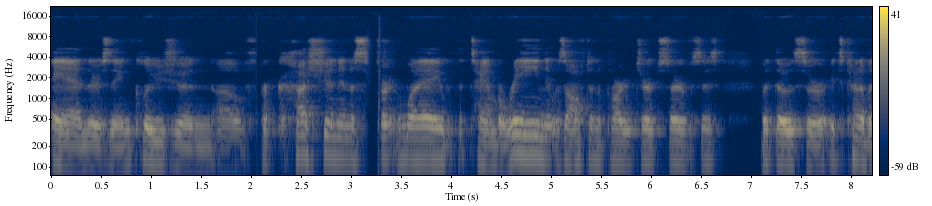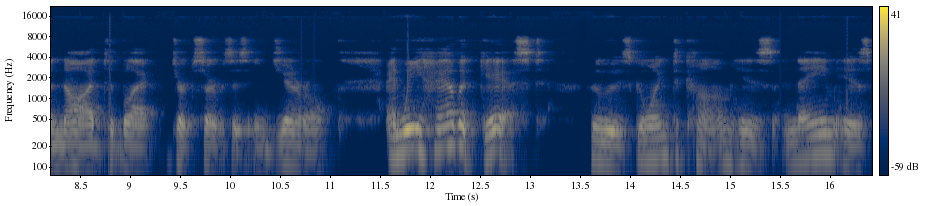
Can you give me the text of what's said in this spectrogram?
And there's the inclusion of percussion in a certain way with the tambourine that was often a part of church services but those are it's kind of a nod to black church services in general. And we have a guest who is going to come. His name is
